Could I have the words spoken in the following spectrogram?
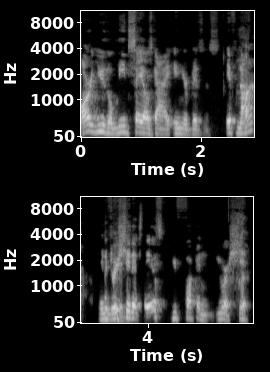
Are you the lead sales guy in your business? If not, and if you're shit at sales, you fucking you are shit.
